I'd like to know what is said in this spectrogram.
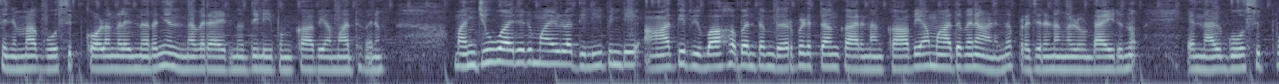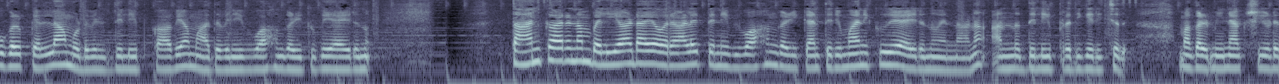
സിനിമ ഗോസിപ്പ് കോളങ്ങളിൽ നിറഞ്ഞു നിന്നവരായിരുന്നു ദിലീപും കാവ്യ മാധവനും. മഞ്ജു വാര്യരുമായുള്ള ദിലീപിന്റെ ആദ്യ വിവാഹബന്ധം വേർപെടുത്താൻ കാരണം കാവ്യ മാധവനാണെന്ന് പ്രചരണങ്ങളുണ്ടായിരുന്നു എന്നാൽ ഗോസിപ്പുകൾക്കെല്ലാം ഒടുവിൽ ദിലീപ് കാവ്യ മാധവനെ വിവാഹം കഴിക്കുകയായിരുന്നു. താൻ കാരണം ബലിയാടായ ഒരാളെ തന്നെ വിവാഹം കഴിക്കാൻ തീരുമാനിക്കുകയായിരുന്നു എന്നാണ് അന്ന് ദിലീപ് പ്രതികരിച്ചത്. മകൾ മീനാക്ഷിയുടെ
